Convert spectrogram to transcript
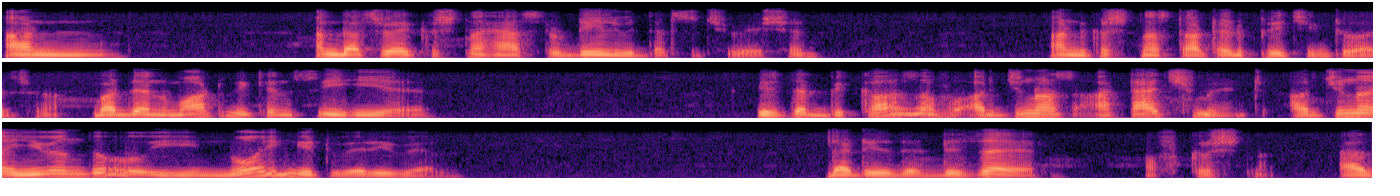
And and that's where Krishna has to deal with that situation. And Krishna started preaching to Arjuna. But then what we can see here is that because of Arjuna's attachment, Arjuna, even though he knowing it very well, that is the desire of Krishna. As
